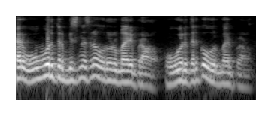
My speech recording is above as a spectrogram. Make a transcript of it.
சார் ஒவ்வொருத்தர் பிஸ்னஸில் ஒரு ஒரு மாதிரி ப்ராப்ளம் ஒவ்வொருத்தருக்கும் ஒவ்வொரு மாதிரி ப்ராப்ளம்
